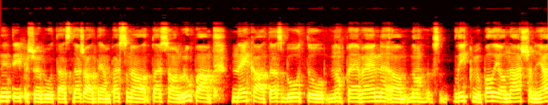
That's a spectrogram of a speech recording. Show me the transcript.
nu, tīpaši varbūt tās dažādajām personu grupām, nekā tas būtu nu, PVN nu, likmju palielināšana, ja,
